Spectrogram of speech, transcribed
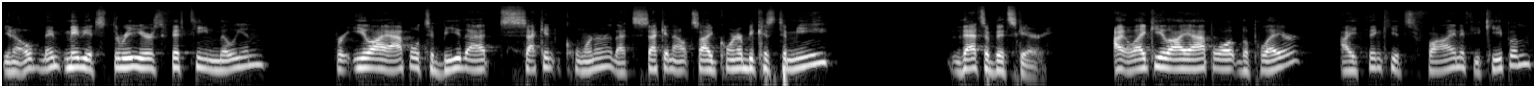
You know, maybe, maybe it's three years, 15 million for Eli Apple to be that second corner, that second outside corner, because to me, that's a bit scary. I like Eli Apple, the player. I think it's fine if you keep him.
